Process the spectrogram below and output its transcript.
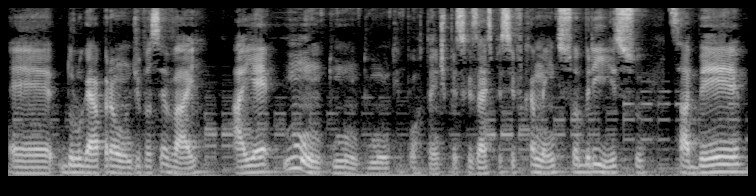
é, do lugar para onde você vai. Aí é muito, muito, muito importante pesquisar especificamente sobre isso, saber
